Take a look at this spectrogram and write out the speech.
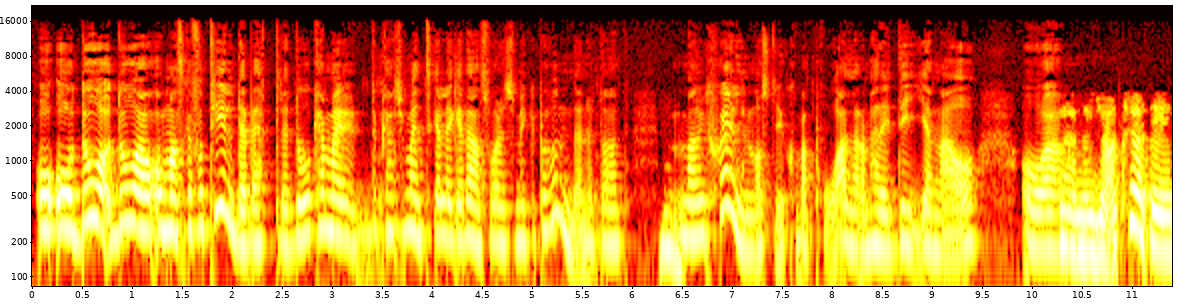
Och, och då, då om man ska få till det bättre då, kan man ju, då kanske man inte ska lägga det ansvaret så mycket på hunden utan att man själv måste ju komma på alla de här idéerna och, och Ja, men jag tror att det är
